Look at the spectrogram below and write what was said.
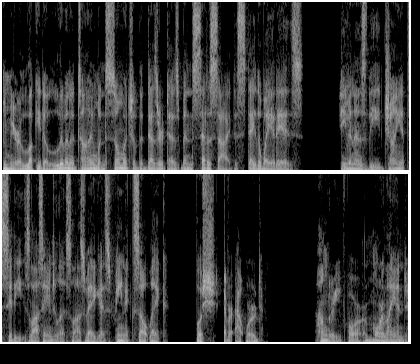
And we are lucky to live in a time when so much of the desert has been set aside to stay the way it is. Even as the giant cities, Los Angeles, Las Vegas, Phoenix, Salt Lake, push ever outward, hungry for more land.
